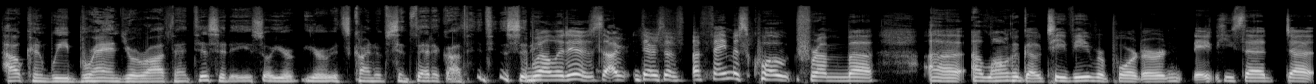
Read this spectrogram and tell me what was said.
how can we brand your authenticity? So you're you're it's kind of synthetic authenticity. Well, it is. I, there's a, a famous quote from uh, uh, a long ago TV reporter. and He said, uh,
